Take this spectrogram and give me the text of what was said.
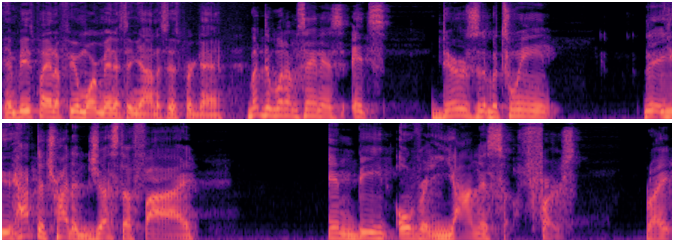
Embiid's playing a few more minutes than Giannis is per game. but the, what I'm saying is, it's there's between you have to try to justify Embiid over Giannis first, right?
